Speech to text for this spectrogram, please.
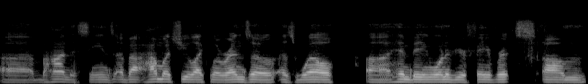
uh, behind the scenes about how much you like Lorenzo as well. Uh, him being one of your favorites. Um,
